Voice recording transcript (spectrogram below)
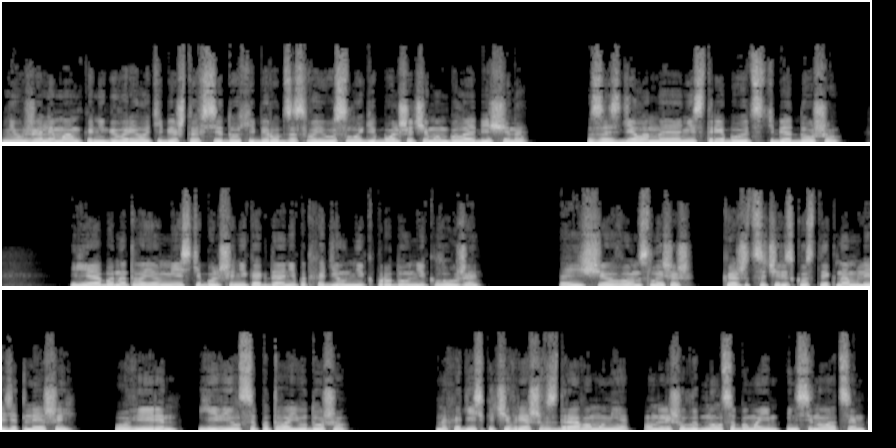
Неужели мамка не говорила тебе, что все духи берут за свои услуги больше, чем им было обещано? За сделанное они стребуют с тебя душу, я бы на твоем месте больше никогда не подходил ни к пруду, ни к луже. А еще, вон, слышишь, кажется, через кусты к нам лезет леший. Уверен, явился по твою душу. Находись кочевряж в здравом уме, он лишь улыбнулся бы моим инсинуациям,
